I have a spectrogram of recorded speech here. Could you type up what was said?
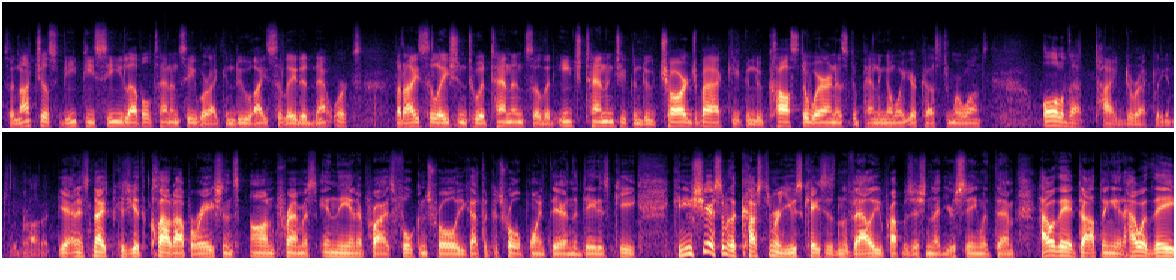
So not just VPC level tenancy where I can do isolated networks, but isolation to a tenant so that each tenant you can do chargeback, you can do cost awareness depending on what your customer wants all of that tied directly into the product. Yeah, and it's nice because you get the cloud operations on premise in the enterprise, full control. You got the control point there, and the data is key. Can you share some of the customer use cases and the value proposition that you're seeing with them? How are they adopting it? How are they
